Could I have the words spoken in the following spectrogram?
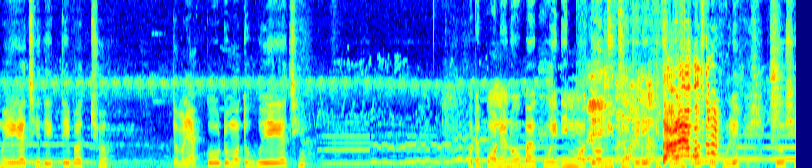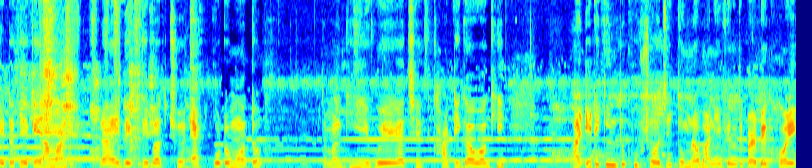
হয়ে গেছে দেখতেই পাচ্ছ? তো আমার এক কৌটো মতো হয়ে গেছে। ওটা পনেরো বা কুড়ি দিন মতো আমি ফ্রিজে রেখেছিলাম ফোসটা তুলে। তো সেটা থেকে আমার প্রায় দেখতে পাচ্ছ এক কোটো মতো। তোমার ঘি হয়ে গেছে খাটি গাওয়া ঘি। আর এটা কিন্তু খুব সহজে তোমরাও বানিয়ে ফেলতে পারবে ঘরে।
